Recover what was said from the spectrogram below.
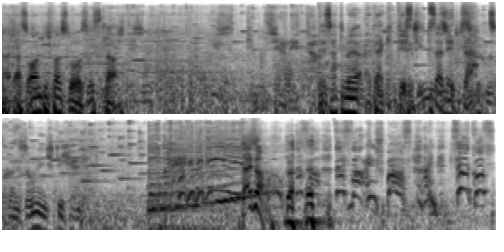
Ja, da ist ordentlich was los, ist klar. Gibt's ja nicht. Der sagte mir, Alter, das gibt's ja nicht. Da, da ist er! Das war ein Spaß. Ein Zirkus,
